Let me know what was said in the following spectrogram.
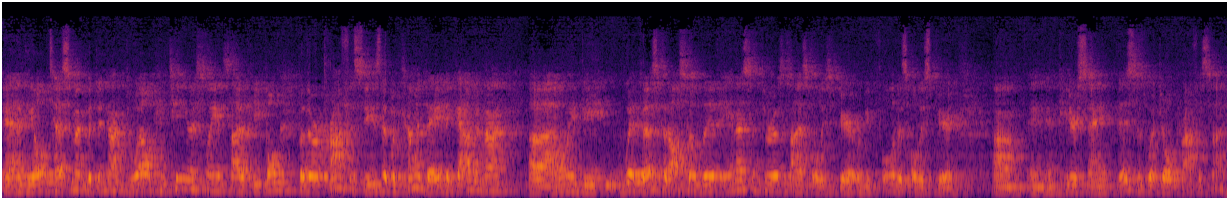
in the Old Testament, but did not dwell continuously inside of people. But there were prophecies that would come a day that God would not uh, only be with us, but also live in us and through us by His Holy Spirit, would be full of His Holy Spirit. Um, and, and Peter's saying, this is what Joel prophesied.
